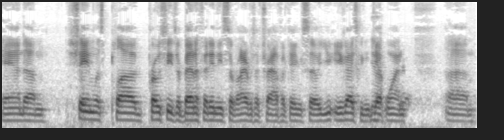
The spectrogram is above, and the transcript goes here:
And um, shameless plug. Proceeds are benefiting these survivors of trafficking, so you, you guys can yeah. get one. Um,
